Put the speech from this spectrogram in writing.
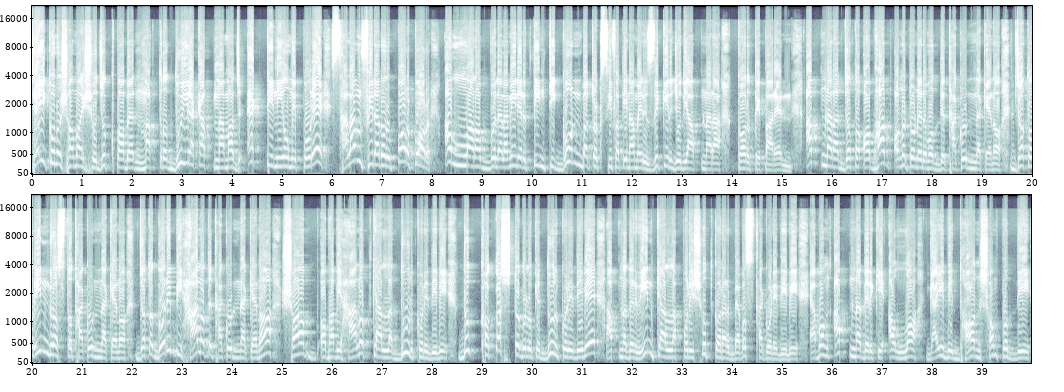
যেই কোনো সময় সুযোগ পাবেন মাত্র দুই রাকাত নামাজ একটি নিয়মে পড়ে সালাম ফিরানোর পর পর আল্লাহ রব্বুল আলমিনের তিনটি গুণবাচক সিফাতি নামের জিকির যদি আপনারা করতে পারেন, আপনারা যত অভাব অনটনের মধ্যে থাকুন না কেন, যত ঋণগ্রস্ত থাকুন না কেন, যত গরিবী হালতে থাকুন না কেন, সব অভাবী হালতকে আল্লাহ দূর করে দিবে, দুঃখ কষ্টগুলোকে দূর করে দিবে, আপনাদের ঋণকে আল্লাহ পরিশোধ করার ব্যবস্থা করে দিবে এবং আপনাদেরকে আল্লাহ গাইবী ধন সম্পদ দিয়ে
